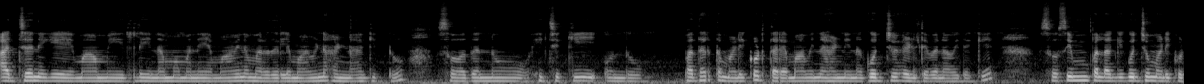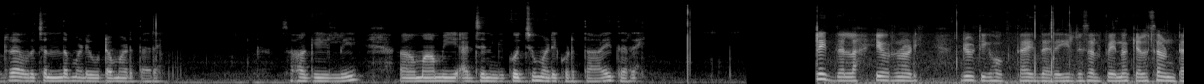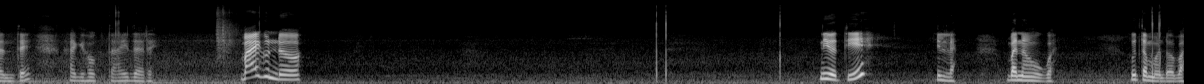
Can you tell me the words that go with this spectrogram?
ಅಜ್ಜನಿಗೆ ಮಾಮಿ ಇಲ್ಲಿ ನಮ್ಮ ಮನೆಯ ಮಾವಿನ ಮರದಲ್ಲಿ ಮಾವಿನ ಹಣ್ಣಾಗಿತ್ತು ಸೊ ಅದನ್ನು ಹಿಚುಕಿ ಒಂದು ಪದಾರ್ಥ ಮಾಡಿ ಕೊಡ್ತಾರೆ ಮಾವಿನ ಹಣ್ಣಿನ ಗೊಜ್ಜು ಹೇಳ್ತೇವೆ ನಾವು ಇದಕ್ಕೆ ಸೊ ಸಿಂಪಲ್ಲಾಗಿ ಗೊಜ್ಜು ಮಾಡಿಕೊಟ್ರೆ ಅವರು ಚಂದ ಮಾಡಿ ಊಟ ಮಾಡ್ತಾರೆ ಸೊ ಹಾಗೆ ಇಲ್ಲಿ ಮಾಮಿ ಅಜ್ಜನಿಗೆ ಗೊಜ್ಜು ಮಾಡಿ ಕೊಡ್ತಾ ಇದ್ದಾರೆ ಇದ್ದಲ್ಲ ಇವರು ನೋಡಿ ಡ್ಯೂಟಿಗೆ ಹೋಗ್ತಾ ಇದ್ದಾರೆ ಇಲ್ಲಿ ಸ್ವಲ್ಪ ಏನೋ ಕೆಲಸ ಉಂಟಂತೆ ಹಾಗೆ ಹೋಗ್ತಾ ಇದ್ದಾರೆ ಬಾಯ್ ಗುಂಡು ನೀವತ್ತಿ ಇಲ್ಲ ಬನ್ನ ನಾ ಹೋಗುವ ಊತ ಮಾಡುವ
